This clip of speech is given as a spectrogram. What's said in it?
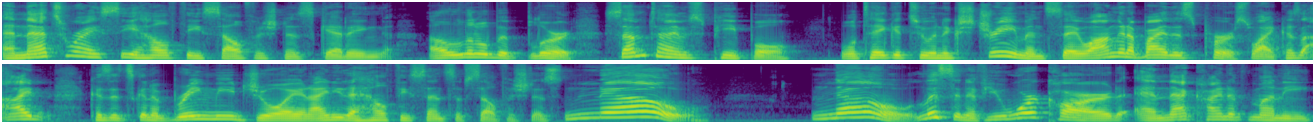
And that's where I see healthy selfishness getting a little bit blurred. Sometimes people will take it to an extreme and say, "Well, I'm going to buy this purse. Why? Cuz I cuz it's going to bring me joy and I need a healthy sense of selfishness." No. No. Listen, if you work hard and that kind of money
